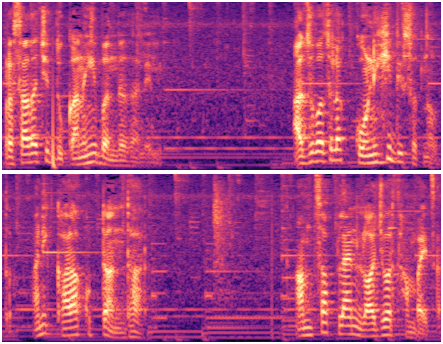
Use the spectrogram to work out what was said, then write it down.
प्रसादाची दुकानही बंद झालेली. आजूबाजूला कोणीही दिसत नव्हतं आणि काळाकुट्ट अंधार. आमचा प्लॅन लॉजवर थांबायचा.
